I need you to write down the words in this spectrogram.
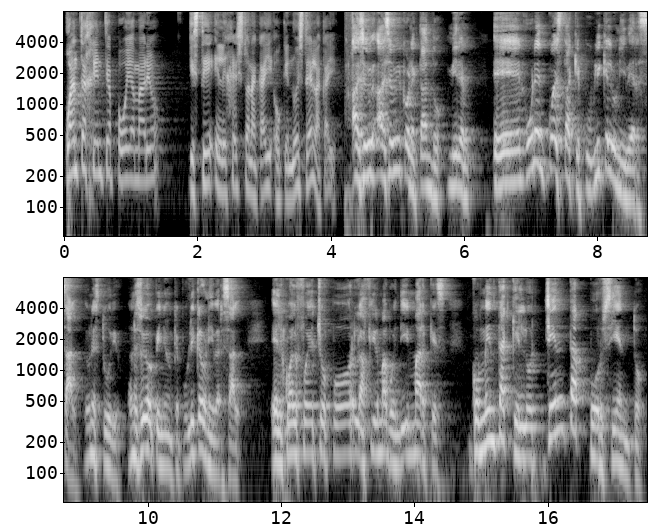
¿cuánta gente apoya, Mario, que esté el ejército en la calle o que no esté en la calle. A eso, voy conectando. Miren, en una encuesta que publica el Universal, un estudio, un estudio de opinión que publica el Universal, el cual fue hecho por la firma Buendí Márquez, comenta que el 80%,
